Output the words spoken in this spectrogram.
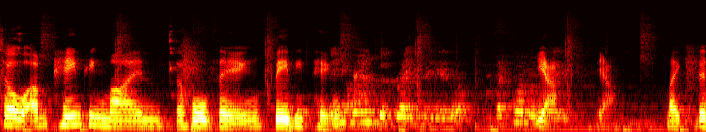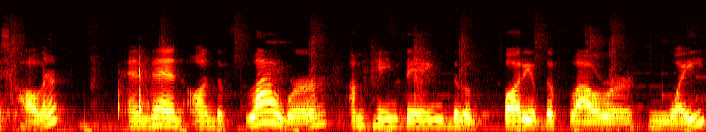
So I'm painting mine, the whole thing, baby You pink, want the bright yellow? That one or Yeah. like this color. And then on the flower, I'm painting the body of the flower white,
